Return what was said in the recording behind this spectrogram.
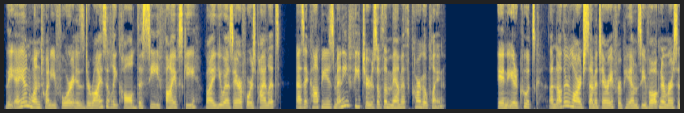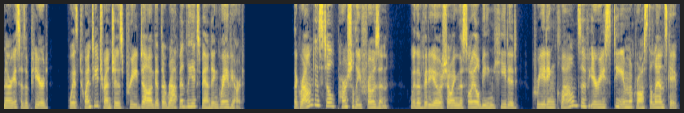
The AN 124 is derisively called the C 5 ski by U.S. Air Force pilots as it copies many features of the Mammoth cargo plane. In Irkutsk, another large cemetery for PMC Wagner mercenaries has appeared, with 20 trenches pre dug at the rapidly expanding graveyard. The ground is still partially frozen, with a video showing the soil being heated, creating clouds of eerie steam across the landscape.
